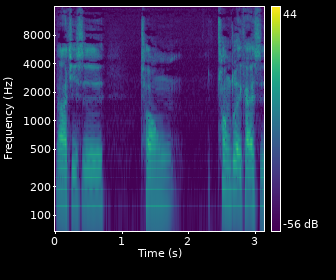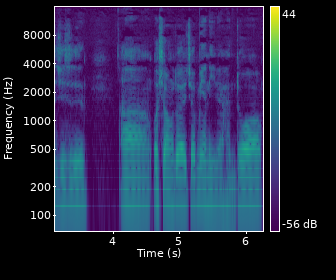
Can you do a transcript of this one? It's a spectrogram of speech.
那其实从创队开始，其实呃，魏雪龙队就面临了很多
